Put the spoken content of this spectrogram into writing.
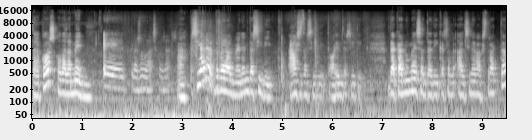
Del cos o de la ment? Eh, les dues coses. Ah. Si ara realment hem decidit, has decidit, o hem decidit, de que només et dediques al, al cinema abstracte,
